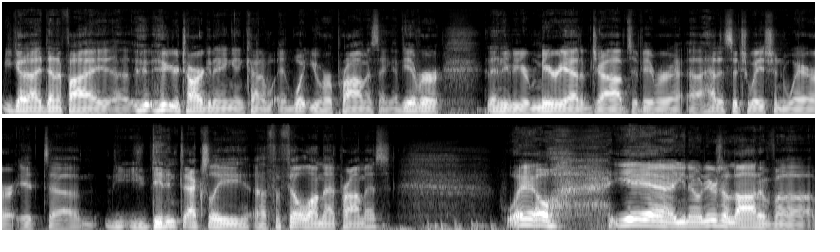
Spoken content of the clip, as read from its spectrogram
you got to identify uh, who, who, you're targeting and kind of and what you are promising. Have you ever in any of your myriad of jobs, have you ever uh, had a situation where it um, you didn't actually uh, fulfill on that promise? Well, yeah, you know, there's a lot of. Uh,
